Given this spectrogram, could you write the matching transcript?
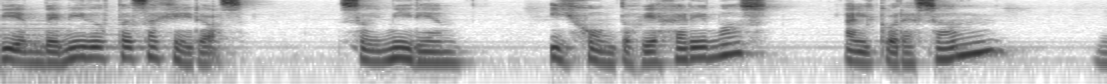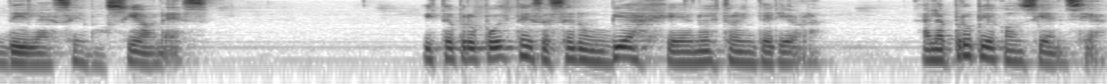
Bienvenidos pasajeros. Soy Miriam y juntos viajaremos al corazón de las emociones. Esta propuesta es hacer un viaje a nuestro interior, a la propia conciencia,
